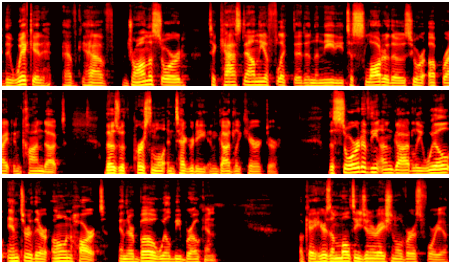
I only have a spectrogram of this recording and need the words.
The wicked have, have drawn the sword to cast down the afflicted and the needy, to slaughter those who are upright in conduct, those with personal integrity and godly character. The sword of the ungodly will enter their own heart, and their bow will be broken. Okay, here's a multi generational verse for you.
